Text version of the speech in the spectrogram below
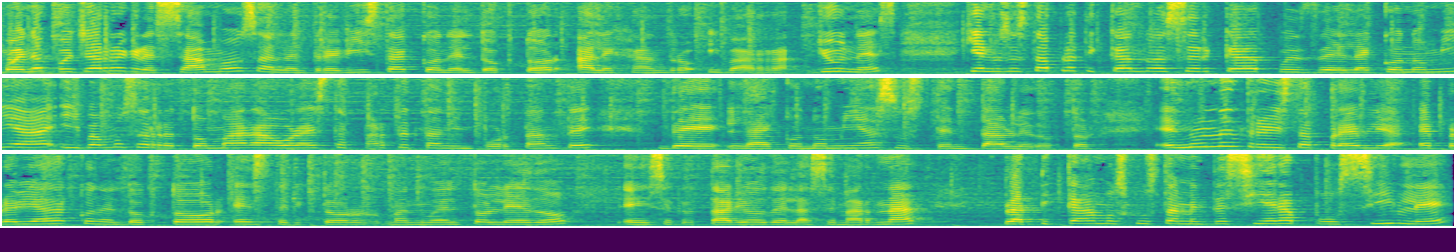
Bueno, pues ya regresamos a la entrevista con el doctor Alejandro Ibarra Yunes, quien nos está platicando acerca pues de la economía y vamos a retomar ahora esta parte tan importante de la economía sustentable, doctor. En una entrevista previa, eh, con el doctor este, Víctor Manuel Toledo, eh, secretario de la Semarnat, platicábamos justamente si era posible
